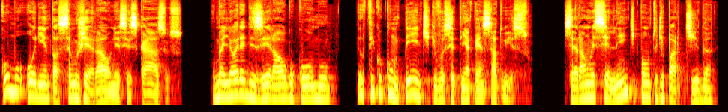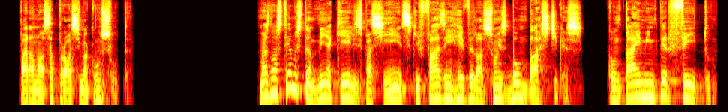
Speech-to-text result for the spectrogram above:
Como orientação geral nesses casos, o melhor é dizer algo como: Eu fico contente que você tenha pensado isso. Será um excelente ponto de partida para a nossa próxima consulta. Mas nós temos também aqueles pacientes que fazem revelações bombásticas, com timing perfeito,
